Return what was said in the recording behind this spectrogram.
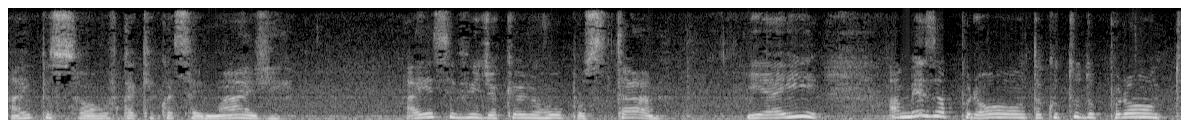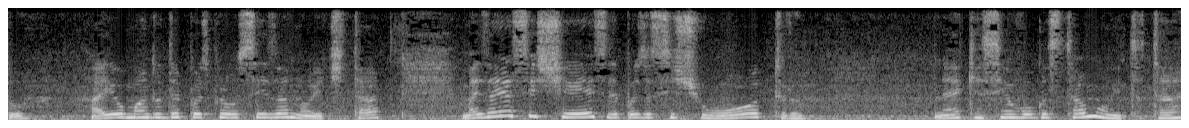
Aí, pessoal, vou ficar aqui com essa imagem. Aí, esse vídeo aqui eu já vou postar. E aí, a mesa pronta, com tudo pronto, aí eu mando depois pra vocês à noite, tá? Mas aí assiste esse, depois assiste o outro, né? Que assim eu vou gostar muito, tá?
